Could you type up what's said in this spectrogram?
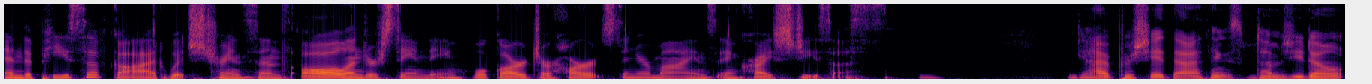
And the peace of God, which transcends all understanding, will guard your hearts and your minds in Christ Jesus. Yeah, I appreciate that. I think sometimes you don't.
